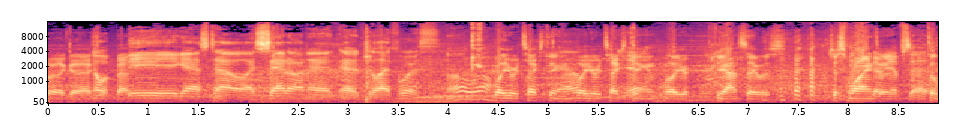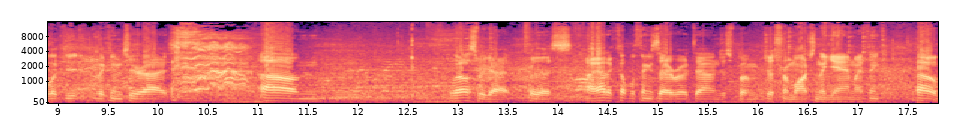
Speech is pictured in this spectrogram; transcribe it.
or like a No, a bat- big ass towel. I sat on it at July 4th. Oh wow! While you were texting, Yeah. while you were texting, Yeah. while your fiance was just wanting Very to, upset. to look look into your eyes. um, what else we got for this? I had a couple things that I wrote down just from just from watching the game. I think. Oh,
